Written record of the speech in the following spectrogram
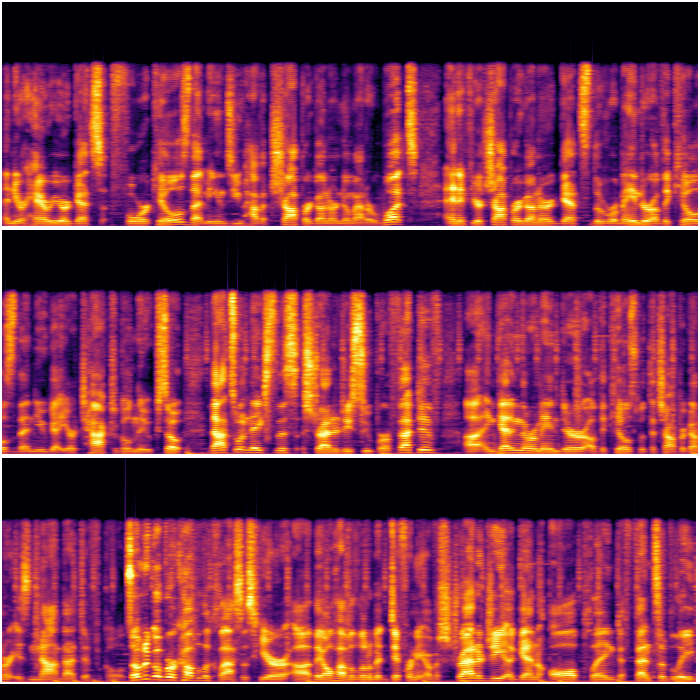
and your Harrier gets four kills that means you have a chopper gunner no matter what. And if your chopper gunner gets the remainder of the kills then you get your tactical nuke. So that's what makes this strategy super effective uh, and getting the remainder of the kills with the chopper gunner is not that difficult. So I'm gonna go over a couple of classes here. Uh, they all have a little bit different of a strategy. Again all playing defensively.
